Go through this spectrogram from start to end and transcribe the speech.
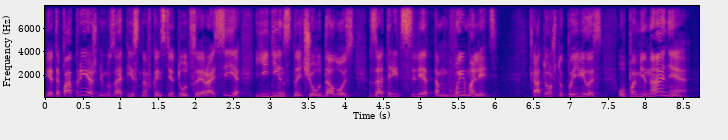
Это по-прежнему записано в Конституции России. Единственное, что удалось за 30 лет там вымолить, о том, что появилось упоминание –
